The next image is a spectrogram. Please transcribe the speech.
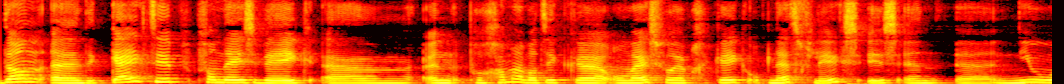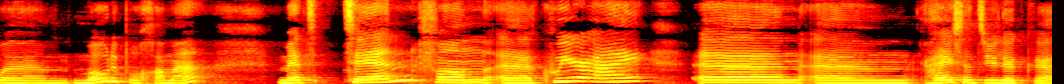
Dan uh, de kijktip van deze week. Um, een programma wat ik uh, onwijs veel heb gekeken op Netflix is een uh, nieuw modeprogramma met Tan van Queer Eye. En um, hij is natuurlijk,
